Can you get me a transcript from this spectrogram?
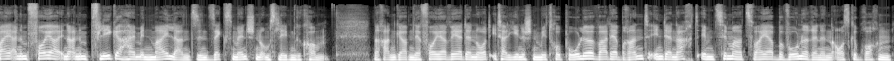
Bei einem Feuer in einem Pflegeheim in Mailand sind sechs Menschen ums Leben gekommen. Nach Angaben der Feuerwehr der norditalienischen Metropole war der Brand in der Nacht im Zimmer zweier Bewohnerinnen ausgebrochen.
